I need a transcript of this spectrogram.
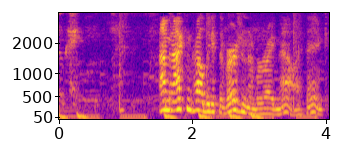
Okay. I mean, I can probably get the version number right now. I think.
